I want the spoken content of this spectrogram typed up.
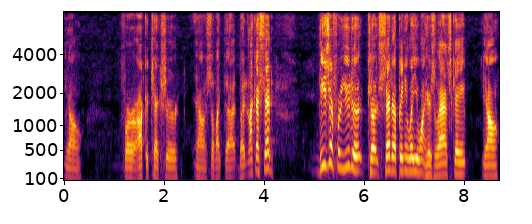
you know, for architecture, you know, and stuff like that. But like I said, these are for you to, to set up any way you want. Here's landscape, you know,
